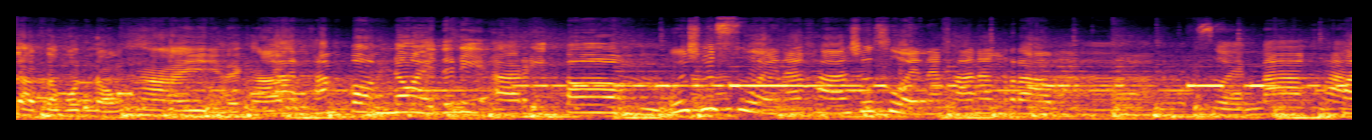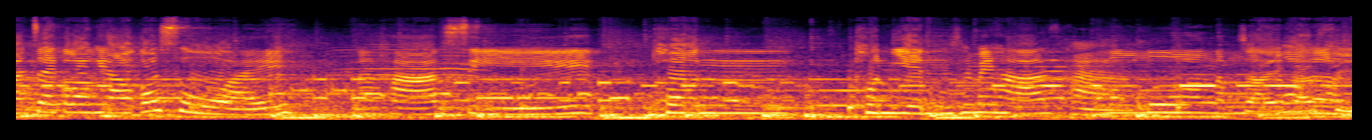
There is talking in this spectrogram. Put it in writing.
จากตำบลหนองไฮนะครับการทำปอมหน่อยตัวนี้อาริป้อมอุ้ยชุดสวยนะคะ ชุดสวยนะคะนางรอ่าสวยมากำค่ะหัวใจกลองยาวก็สวยนะคะ สีโทนโทนเย็นใช่ไหมคะค่ะม่วงม่วงๆน้ำใจเงิผ้านสี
